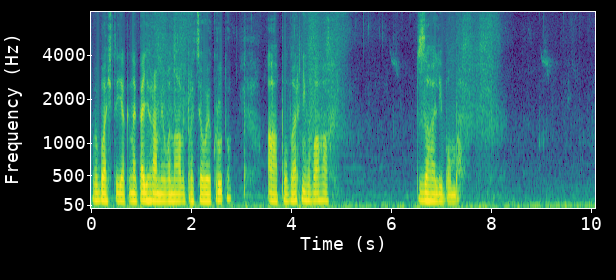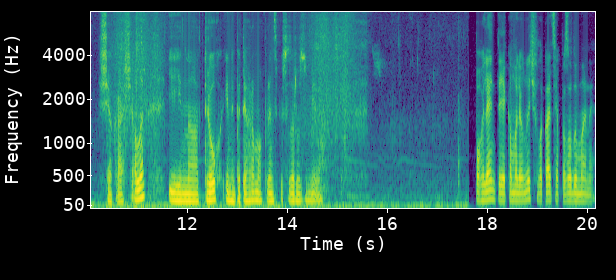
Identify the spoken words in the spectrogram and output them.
Ви бачите, як на 5 грамів вона відпрацьовує круто, а по верхніх вагах взагалі бомба. Ще краще, але і на 3, і на 5 грамах, в принципі, все зрозуміло. Погляньте, яка мальовнича локація позаду мене.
